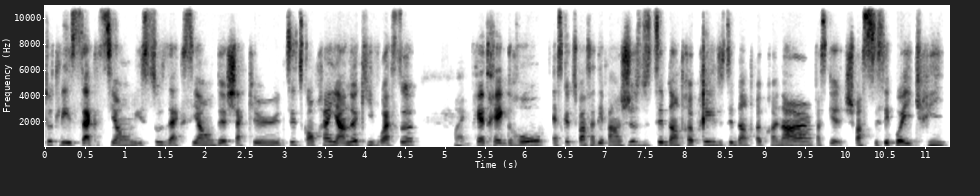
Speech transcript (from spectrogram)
toutes les actions, les sous-actions de chacun? Tu comprends? Il y en a qui voient ça Très, très gros. Est-ce que tu penses que ça dépend juste du type d'entreprise, du type d'entrepreneur? Parce que je pense que si ce n'est pas écrit,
